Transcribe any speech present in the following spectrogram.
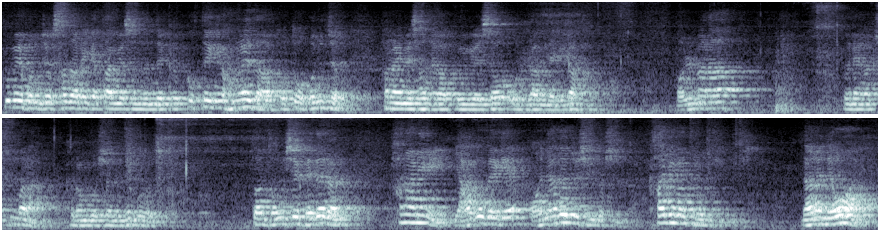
꿈에 본적 사자에게 땅에 섰는데 그 꼭대기가 하늘에 닿았고 또 본적 하나님의 사자가 그 위에서 오르락 내리락 하고 얼마나 은혜가 충만한 그런 곳이었는지 모르죠. 또한 동시에 베델은 하나님이 야곱에게 언약을 주신 것입니다. 카비너트를 주신 것입니다. 나는 여호와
